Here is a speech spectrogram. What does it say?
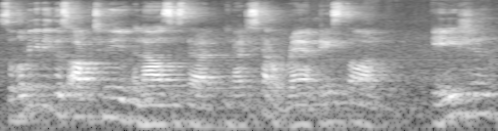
So let me give you this opportunity analysis that you know, I just kind of ran based on Asian,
